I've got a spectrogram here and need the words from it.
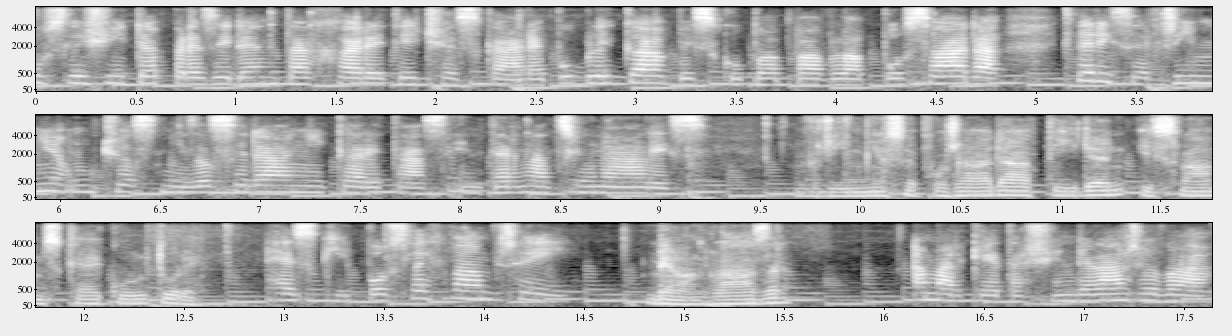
Uslyšíte prezidenta Charity Česká republika, biskupa Pavla Posáda, který se v Římě účastní zasedání Caritas Internationalis. V Římě se pořádá týden islámské kultury. Hezký poslech vám přejí Milan Glázer a Markéta Šindelářová.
